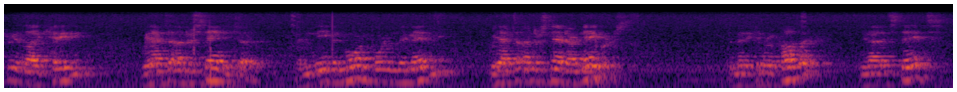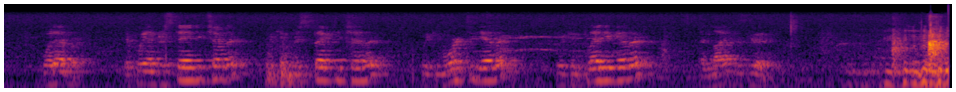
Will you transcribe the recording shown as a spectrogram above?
country like Haiti, we have to understand each other. And even more importantly, maybe, we have to understand our neighbors. Dominican Republic, United States, whatever. If we understand each other, we can respect each other, we can work together, we can play together, and life is good.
